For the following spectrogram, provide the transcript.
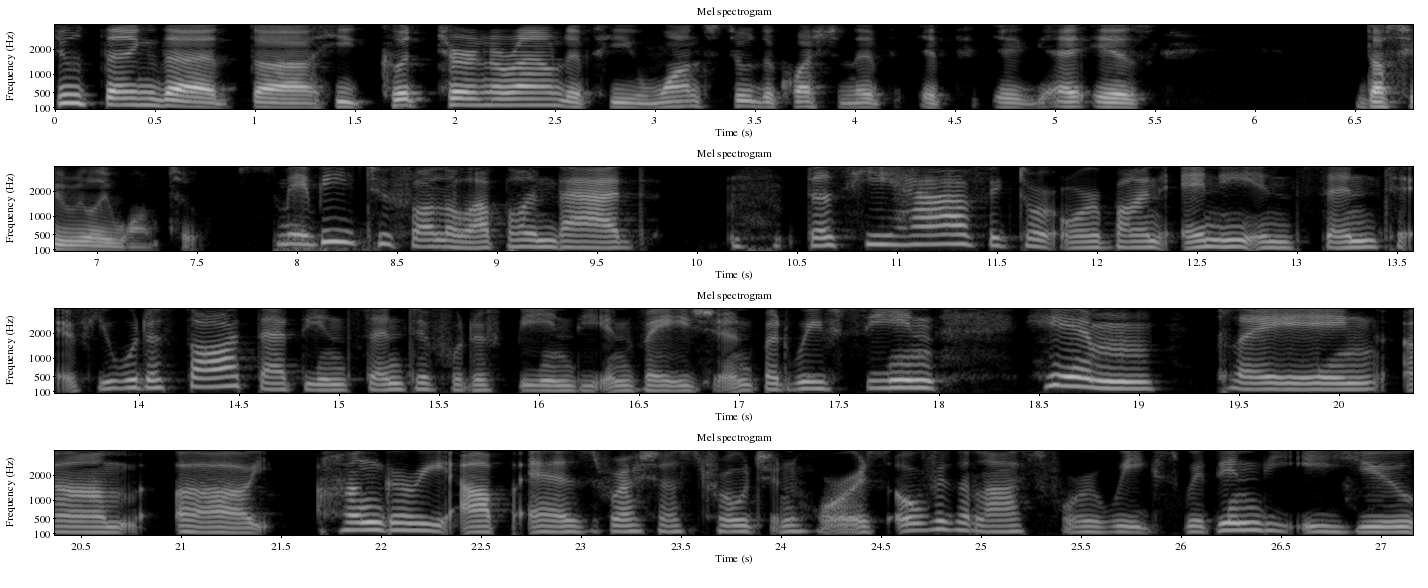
do think that uh, he could turn around if he wants to. The question if if is does he really want to? Maybe to follow up on that, does he have Viktor Orban any incentive? You would have thought that the incentive would have been the invasion, but we've seen him playing um, uh, Hungary up as Russia's Trojan horse over the last four weeks within the EU,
